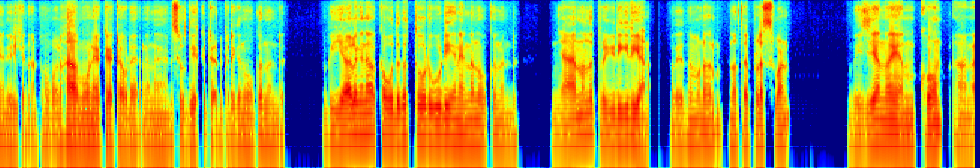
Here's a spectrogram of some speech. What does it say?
ഞാൻ ഇരിക്കുന്നത് അപ്പം ഒരു ഹാർമോണിയൊക്കെ ആയിട്ട് അവിടെ അങ്ങനെ ശ്രുതിയൊക്കെ ഇട്ട് ഇടയ്ക്കിടയ്ക്ക് നോക്കുന്നുണ്ട്. അപ്പോൾ ഇയാളിങ്ങനെ കൗതുകത്തോടു കൂടി ഇങ്ങനെ എന്നെ നോക്കുന്നുണ്ട്. ഞാനന്ന് പ്രീ ഡിഗ്രിയാണ് അതായത് നമ്മുടെ ഇന്നത്തെ പ്ലസ് വൺ. വിജയ എന്ന എം കോം ആണ്.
